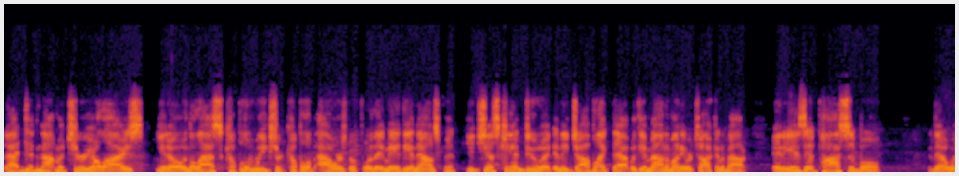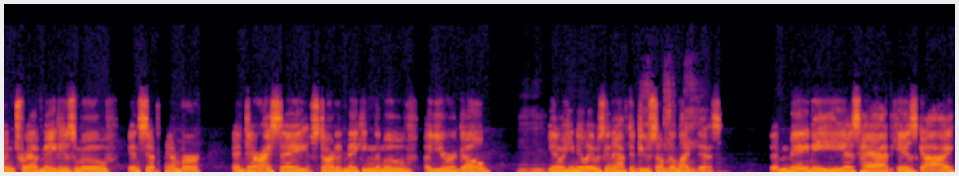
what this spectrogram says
That did not materialize, you know, in the last couple of weeks or couple of hours before they made the announcement. You just can't do it in a job like that with the amount of money we're talking about. And is it possible that when Trev made his move in September, and dare I say, started making the move a year ago, mm-hmm. you know, he knew he was going to have to do something like this. That maybe he has had his guy,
